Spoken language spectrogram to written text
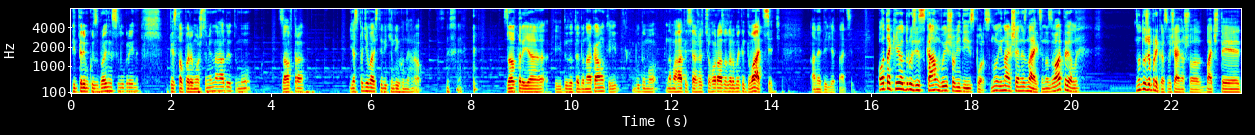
підтримку Збройних сил України. Ти став переможцем, я нагадую, тому завтра. Я сподіваюся, ти Вікінг Лігу не грав. Завтра я йду до тебе на аккаунт і будемо намагатися вже цього разу зробити 20, а не 19. Отакий от, друзі, скам вийшов від eSports. Ну, інакше я не знаю, як це назвати, але. Ну, дуже прикро, звичайно, що бачити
